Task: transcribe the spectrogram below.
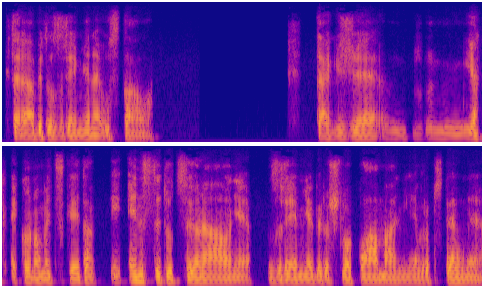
která by to zřejmě neustála. Takže jak ekonomicky, tak i institucionálně zřejmě by došlo k lámání Evropské unie,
